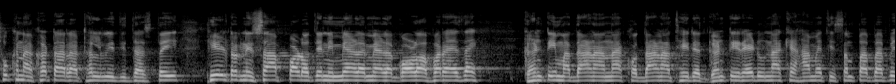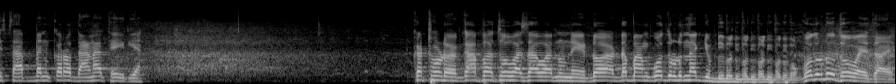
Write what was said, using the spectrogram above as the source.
સુખના ખટારા ઠલવી દીધા છે, તઈ ફિલ્ટરની સાપ પાડો, તેની મેળે મેળે ગોળા ભરાઈ જાય. ઘંટીમાં દાણા નાખો, દાણા થઈ રહ્યા. ઘંટી રેડું નાખે, સામેથી સંપા ભાભી સાપ બંધ કરો, દાણા થઈ રહ્યા. કઠોળો ગાભા ધોવા જવાનું નહીં. ડબ્બામાં ગોદડું નાખ્યું. ગોદડું ધોવાઈ જાય.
